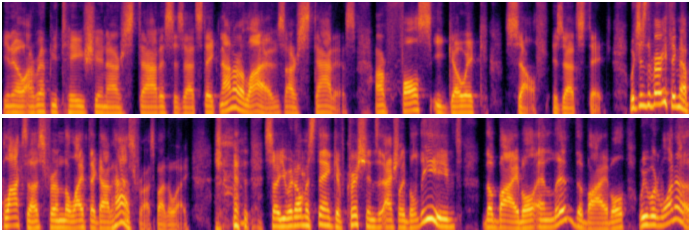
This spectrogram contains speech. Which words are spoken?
You know, our reputation, our status is at stake. Not our lives, our status, our false egoic self is at stake, which is the very thing that blocks us from the life that God has for us, by the way. so you would almost think if Christians actually believed the Bible and lived the Bible, we would want to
